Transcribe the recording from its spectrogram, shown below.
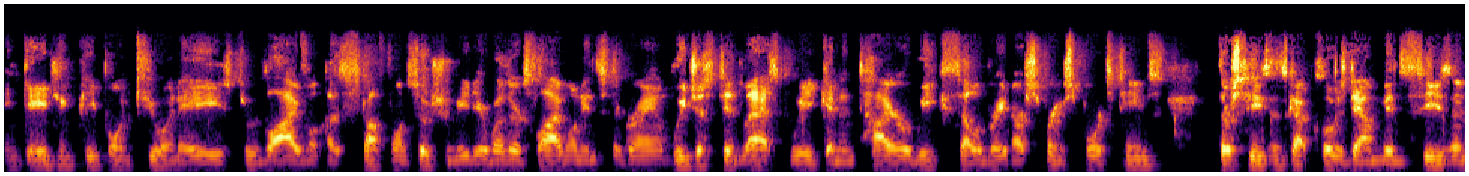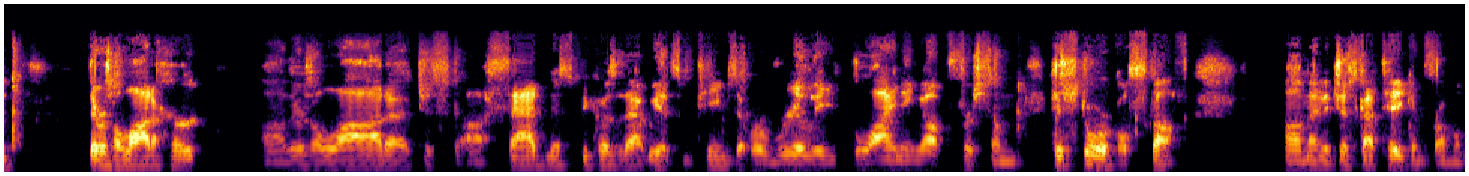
engaging people in Q and A's through live uh, stuff on social media, whether it's live on Instagram. We just did last week an entire week celebrating our spring sports teams. Their seasons got closed down mid-season. There was a lot of hurt. Uh, there was a lot of just uh, sadness because of that. We had some teams that were really lining up for some historical stuff, um, and it just got taken from them.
